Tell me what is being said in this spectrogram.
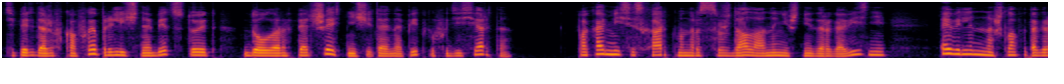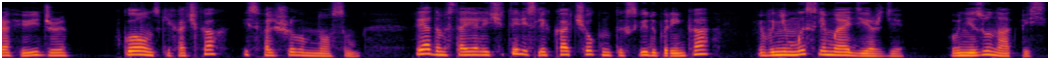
Теперь даже в кафе приличный обед стоит долларов 5-6, не считая напитков и десерта. Пока миссис Хартман рассуждала о нынешней дороговизне, Эвелин нашла фотографию Иджи в клоунских очках и с фальшивым носом. Рядом стояли четыре слегка чокнутых с виду паренька в немыслимой одежде. Внизу надпись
